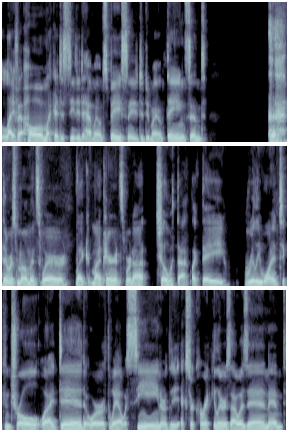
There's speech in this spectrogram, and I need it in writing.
life at home, like I just needed to have my own space, I needed to do my own things and there was moments where like my parents were not chill with that. Like they really wanted to control what I did or the way I was seen or the extracurriculars I was in. And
